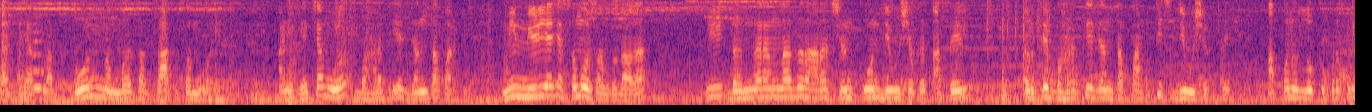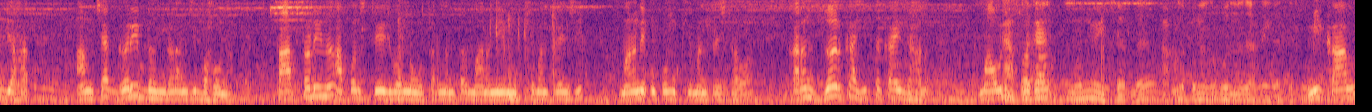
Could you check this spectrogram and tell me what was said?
राज्यातला दोन नंबरचा जात समूह आहे. आणि ह्याच्यामुळं भारतीय जनता पार्टी मी मीडियाच्या समोर सांगतो दादा की धनगरांना जर आरक्षण कोण देऊ शकत असेल तर ते भारतीय जनता पार्टीच देऊ शकते. आपण लोकप्रतिनिधी आहात. आमच्या गरीब धनगरांची भावना. तातडीनं आपण स्टेजवरनं उतरल्यानंतर माननीय मुख्यमंत्र्यांशी माननीय उपमुख्यमंत्र्यांशी ठरवा. कारण जर का इथं काही झालं माऊली स्वतः म्हणून मी विचारलं आपलं कोणाचं बोलणं झालंय का तिथं? मी काल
